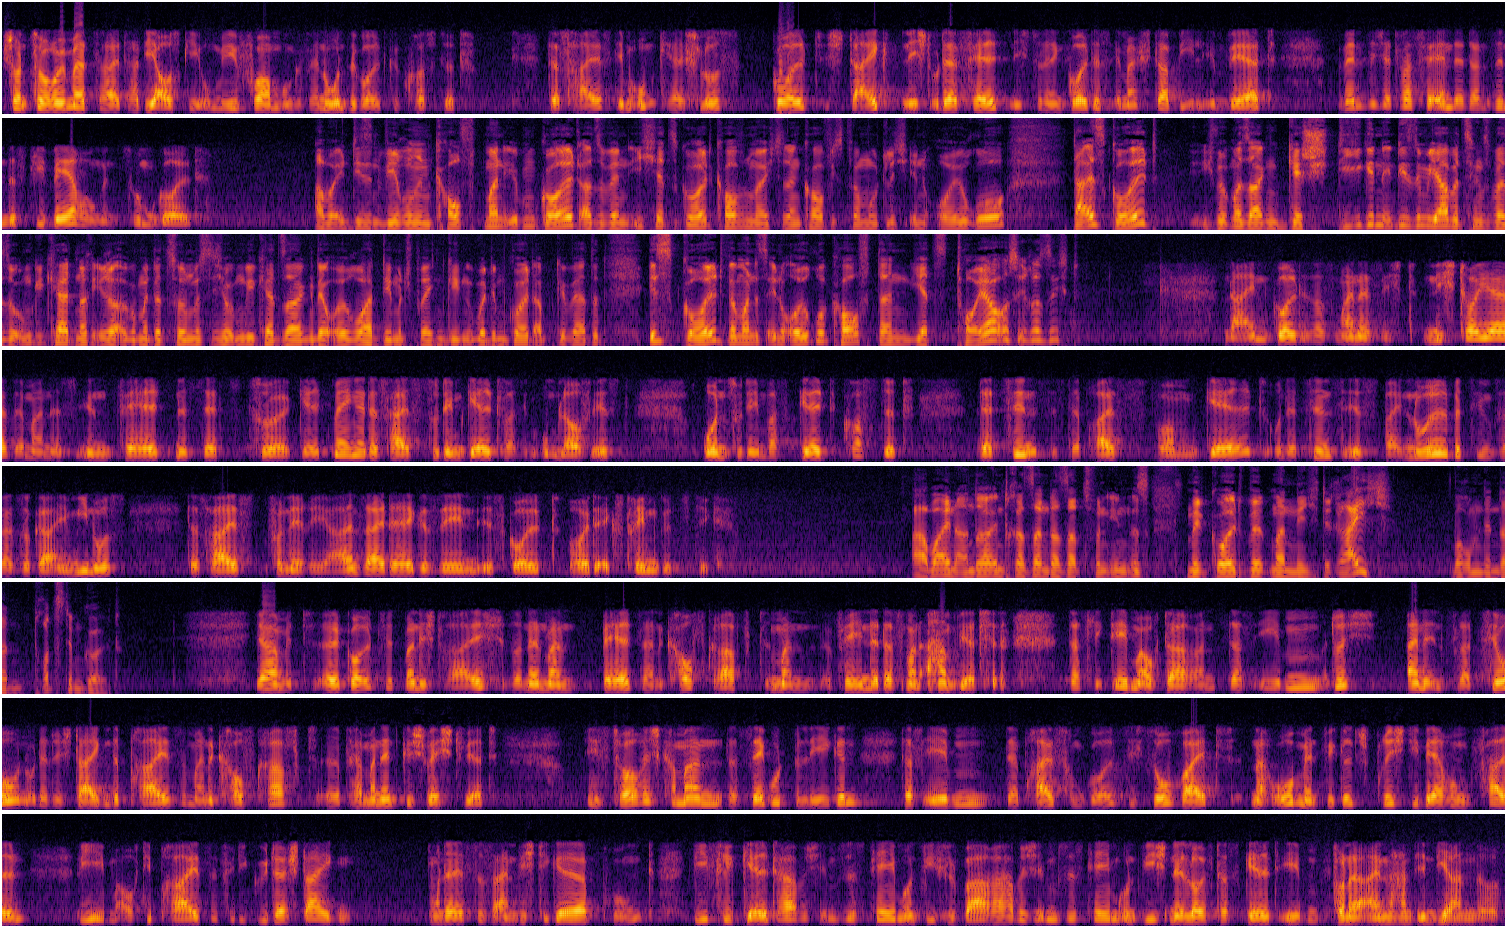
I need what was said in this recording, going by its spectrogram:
Schon zur Römerzeit hat die Ausgehuniform ungefähr eine Unse Gold gekostet. Das heißt, im Umkehrschluss, Gold steigt nicht oder fällt nicht, sondern Gold ist immer stabil im Wert. Wenn sich etwas verändert, dann sind es die Währungen zum Gold. Aber in diesen Währungen kauft man eben Gold. Also wenn ich jetzt Gold kaufen möchte, dann kaufe ich es vermutlich in Euro. Da ist Gold ich würde mal sagen, gestiegen in diesem Jahr, beziehungsweise umgekehrt. Nach Ihrer Argumentation müsste ich ja umgekehrt sagen, der Euro hat dementsprechend gegenüber dem Gold abgewertet. Ist Gold, wenn man es in Euro kauft, dann jetzt teuer aus Ihrer Sicht? Nein, Gold ist aus meiner Sicht nicht teuer, wenn man es in Verhältnis setzt zur Geldmenge, das heißt zu dem Geld, was im Umlauf ist und zu dem, was Geld kostet. Der Zins ist der Preis vom Geld und der Zins ist bei Null beziehungsweise sogar im Minus. Das heißt, von der realen Seite her gesehen ist Gold heute extrem günstig. Aber ein anderer interessanter Satz von Ihnen ist, mit Gold wird man nicht reich. Warum denn dann trotzdem Gold? Ja, mit äh, Gold wird man nicht reich, sondern man behält seine Kaufkraft. Man verhindert, dass man arm wird. Das liegt eben auch daran, dass eben durch eine Inflation oder durch steigende Preise meine Kaufkraft äh, permanent geschwächt wird. Historisch kann man das sehr gut belegen, dass eben der Preis vom Gold sich so weit nach oben entwickelt, sprich die Währungen fallen, wie eben auch die Preise für die Güter steigen. Und da ist es ein wichtiger Punkt, wie viel Geld habe ich im System und wie viel Ware habe ich im System und wie schnell läuft das Geld eben von der einen Hand in die andere.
